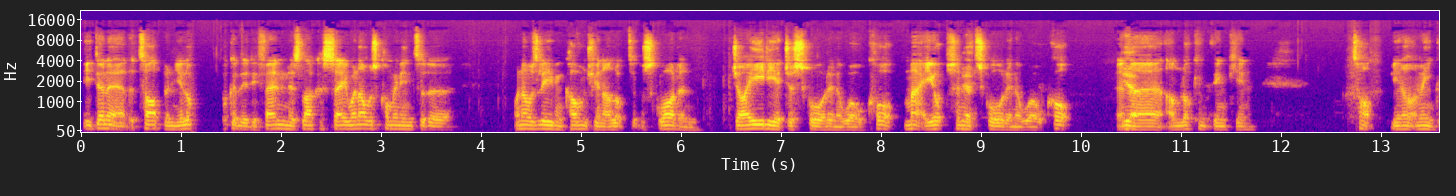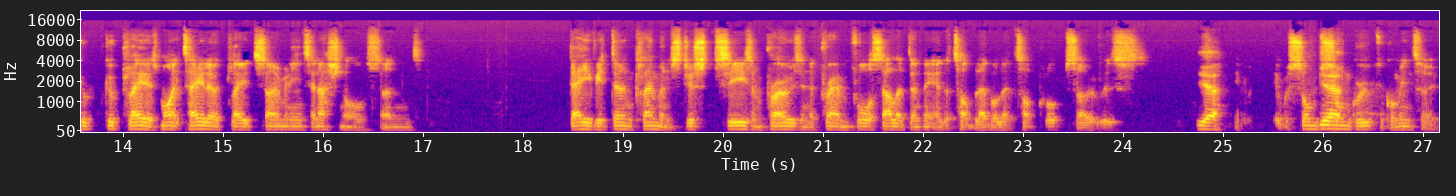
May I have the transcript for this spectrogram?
He done it at the top, and you look, look at the defenders. Like I say, when I was coming into the, when I was leaving Coventry, and I looked at the squad, and Jaidi had just scored in a World Cup. Matty Upson had scored in a World Cup, and yeah. uh, I'm looking, thinking, top. You know what I mean? Good, good players. Maik Taylor played so many internationals, and David Dunn Clemence, just season pros in the Prem. Forssell had done it at the top level at top club, so it was yeah, it, it was some yeah. some group to come into.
